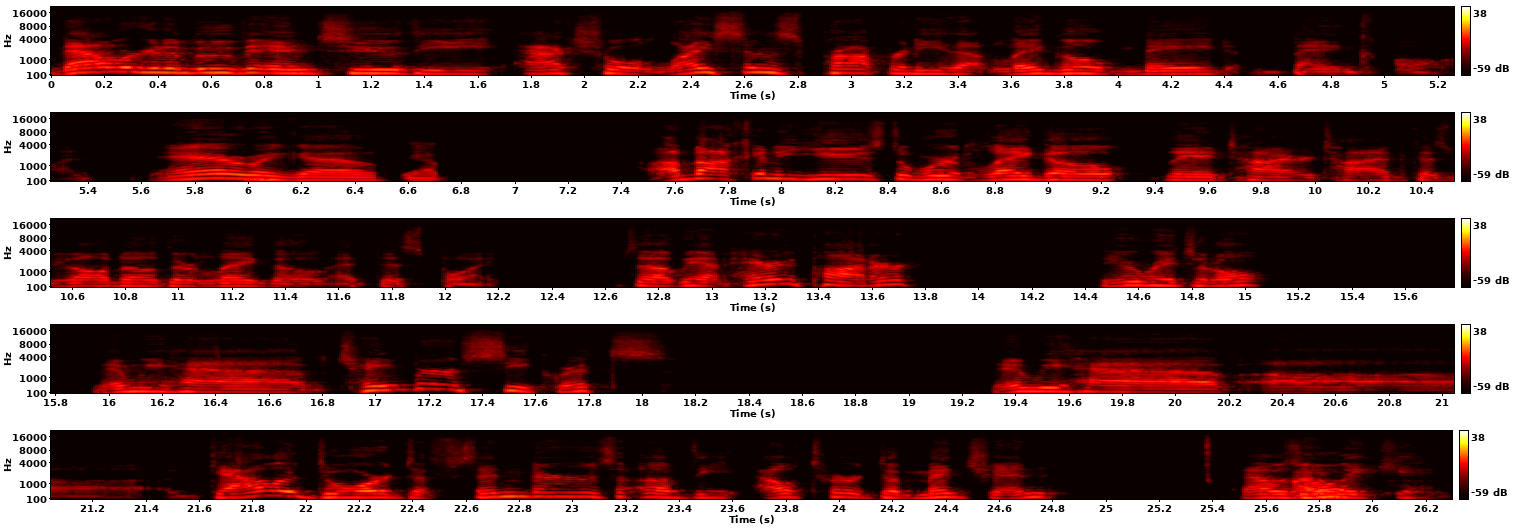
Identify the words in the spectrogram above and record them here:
Now we're going to move into the actual licensed property that Lego made bank on. There we go. Yep. I'm not going to use the word Lego the entire time because we all know they're Lego at this point. So we have Harry Potter, the original. Then we have Chamber of Secrets. Then we have uh, Galidor, Defenders of the Outer Dimension. That was I don't- only came,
